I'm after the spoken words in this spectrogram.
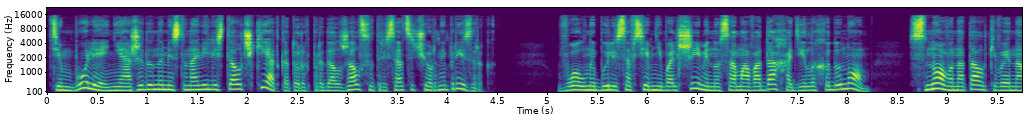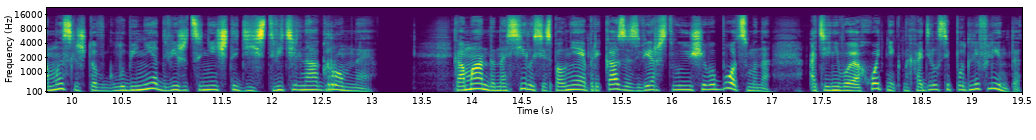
Тем более неожиданными становились толчки, от которых продолжал сотрясаться черный призрак. Волны были совсем небольшими, но сама вода ходила ходуном, снова наталкивая на мысль, что в глубине движется нечто действительно огромное. Команда носилась, исполняя приказы зверствующего боцмана, а теневой охотник находился подле Флинта,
